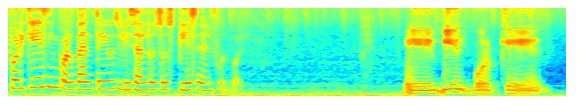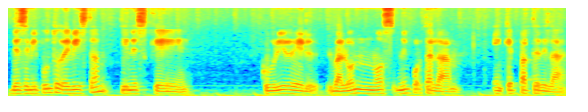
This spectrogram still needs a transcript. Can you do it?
¿por qué es importante utilizar los dos pies en el fútbol? Eh, bien, porque desde mi punto de vista tienes que cubrir el, balón, no, no, importa la, en qué parte de la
